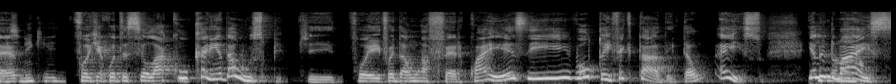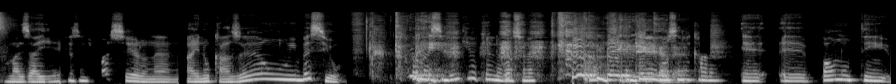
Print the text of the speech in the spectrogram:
É. Que... Foi o que aconteceu lá com o carinha da USP, que foi, foi dar um affair com a ex e voltou infectado. Então, é isso. E além do mais. Mas aí é questão de parceiro, né? Aí no caso é um imbecil. Também. mas se bem que aquele negócio, né? Também, né, negócio, né, cara? É, é, pau, não tem,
